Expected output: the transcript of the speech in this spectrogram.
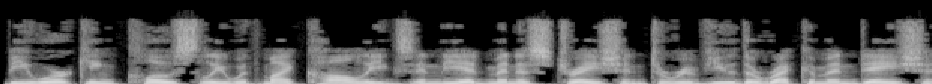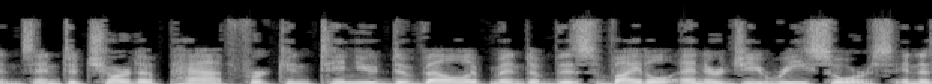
be working closely with my colleagues in the administration to review the recommendations and to chart a path for continued development of this vital energy resource in a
